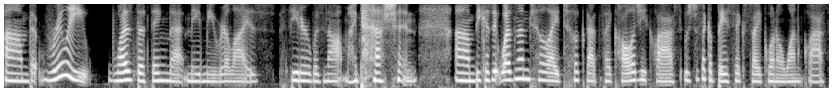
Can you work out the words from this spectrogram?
um, that really was the thing that made me realize theater was not my passion. Um, because it wasn't until I took that psychology class, it was just like a basic Psych 101 class,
